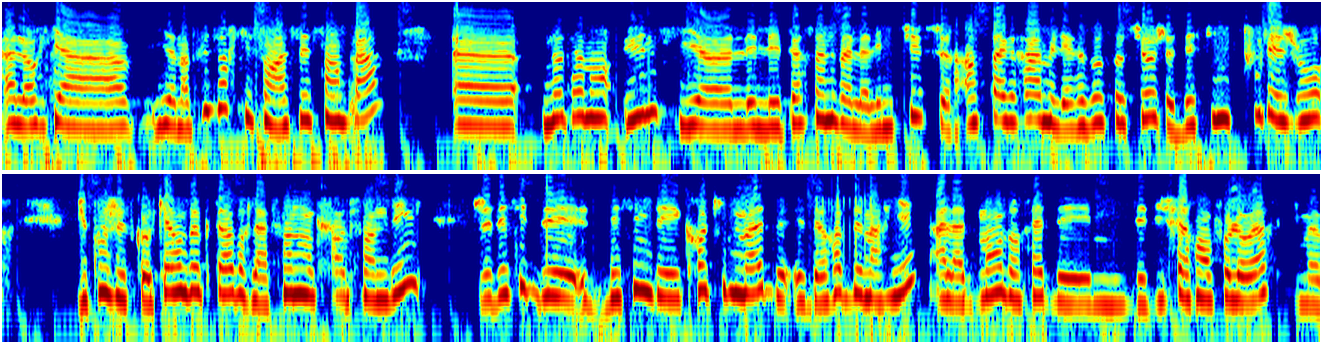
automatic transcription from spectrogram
alors il y, a, il y en a plusieurs qui sont assez sympas. Euh, notamment une, si euh, les, les personnes veulent aller me suivre sur Instagram et les réseaux sociaux, je dessine tous les jours, du coup jusqu'au 15 octobre, la fin de mon crowdfunding. Je décide des, dessine des croquis de mode et de robes de mariée à la demande en fait des, des différents followers qui me,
